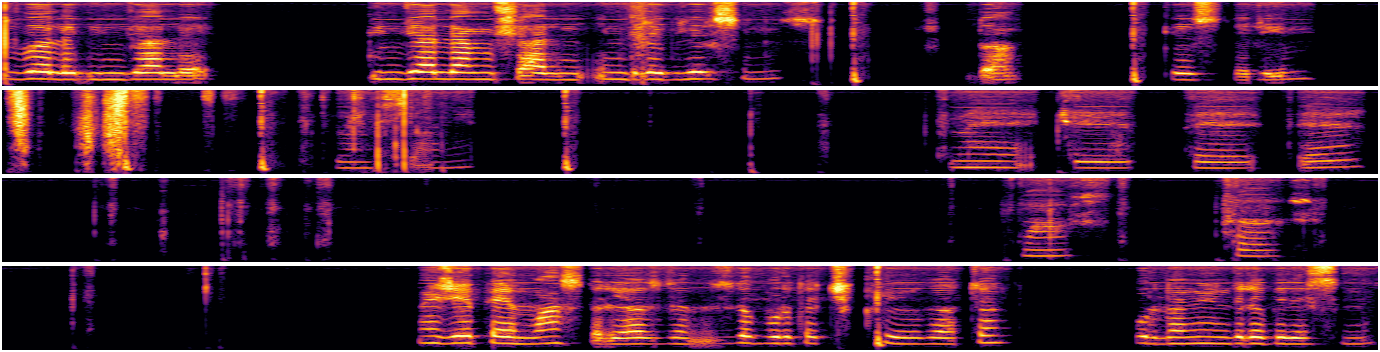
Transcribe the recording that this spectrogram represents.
Siz böyle güncelle güncellenmiş halini indirebilirsiniz. Şuradan göstereyim. Bir saniye. MCPE Master MCP Master yazdığınızda burada çıkıyor zaten. Buradan indirebilirsiniz.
